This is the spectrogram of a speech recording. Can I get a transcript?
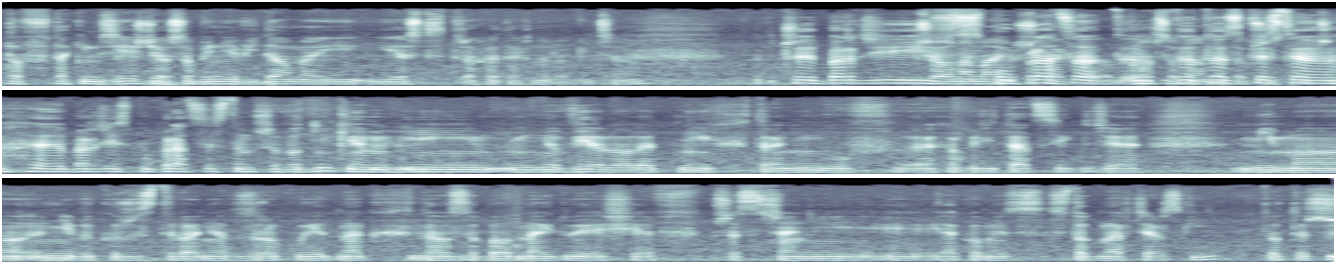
To w takim zjeździe osoby niewidomej jest trochę technologii, co? Czy bardziej Czy współpraca, tak to, to, jest kwestia bardziej współpracy z tym przewodnikiem i wieloletnich treningów rehabilitacji, gdzie mimo niewykorzystywania wzroku jednak ta osoba odnajduje się w przestrzeni, jaką jest stok narciarski. To też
